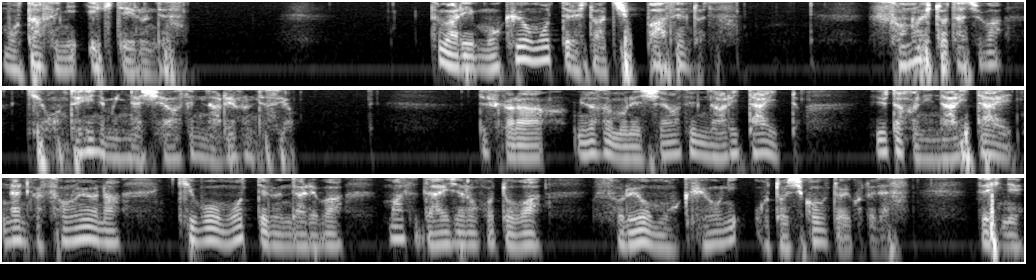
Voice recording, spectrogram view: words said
持たずに生きているんです。つまり、目標を持ってる人は10%です。その人たちは基本的にみんな幸せになれるんですよ。ですから、皆さんもね、幸せになりたいと。豊かになりたい何かそのような希望を持ってるんであればまず大事なことはそれを目標に落とし込むということです。ぜひね、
